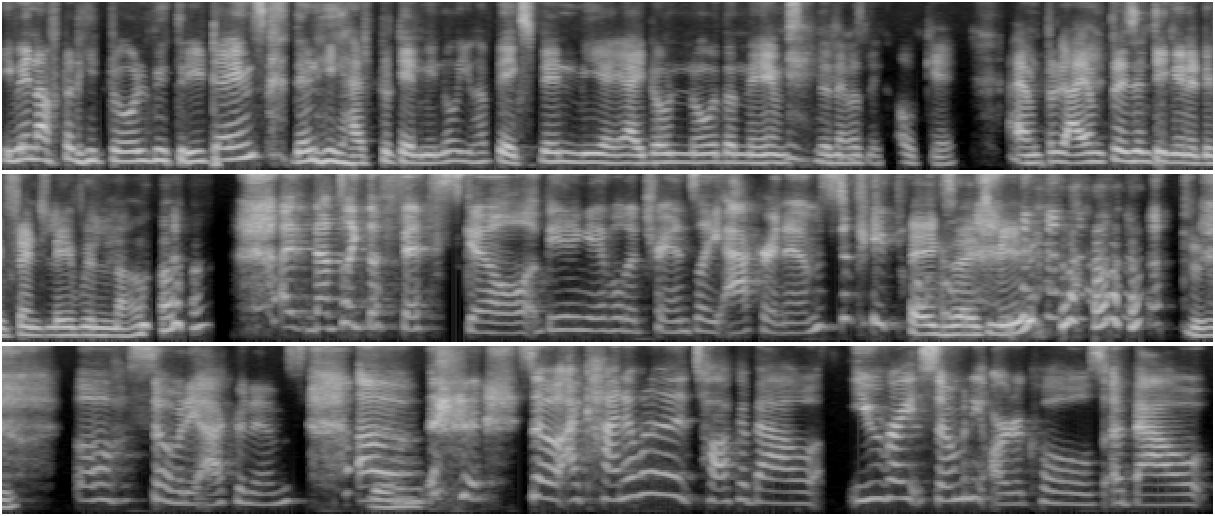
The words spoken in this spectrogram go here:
Even after he told me three times, then he had to tell me, No, you have to explain me. I, I don't know the names. then I was like, Okay, I am, I am presenting in a different level now. I, that's like the fifth skill being able to translate acronyms to people. Exactly. Oh, so many acronyms. Um, yeah. so I kind of want to talk about you write so many articles about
